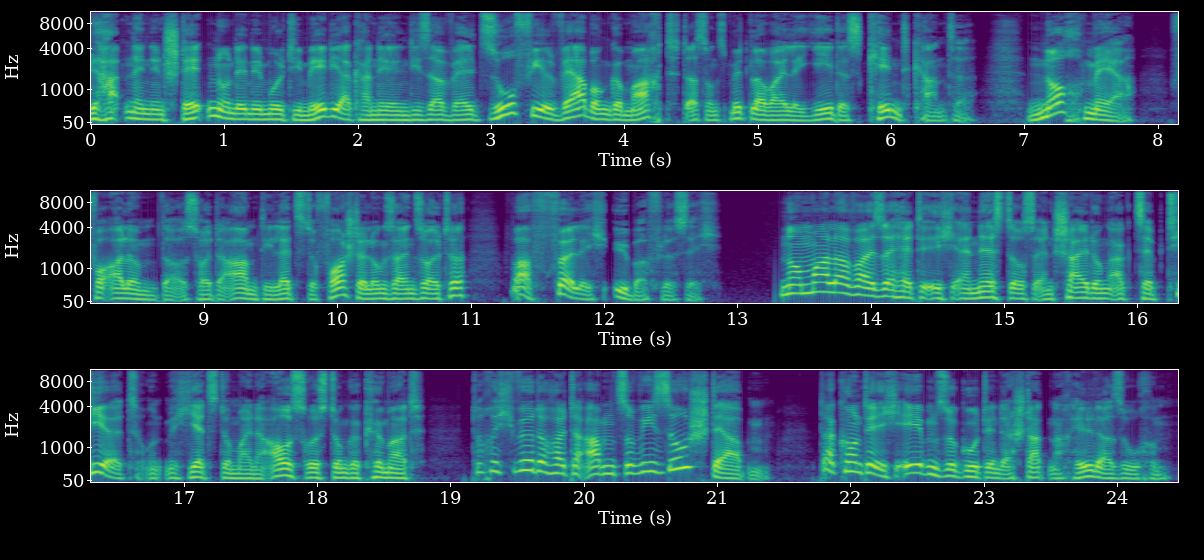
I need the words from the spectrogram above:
Wir hatten in den Städten und in den Multimedia-Kanälen dieser Welt so viel Werbung gemacht, dass uns mittlerweile jedes Kind kannte. Noch mehr, vor allem da es heute Abend die letzte Vorstellung sein sollte, war völlig überflüssig. Normalerweise hätte ich Ernestos Entscheidung akzeptiert und mich jetzt um meine Ausrüstung gekümmert, doch ich würde heute Abend sowieso sterben. Da konnte ich ebenso gut in der Stadt nach Hilda suchen.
